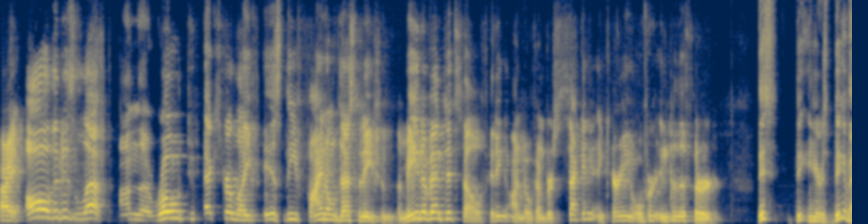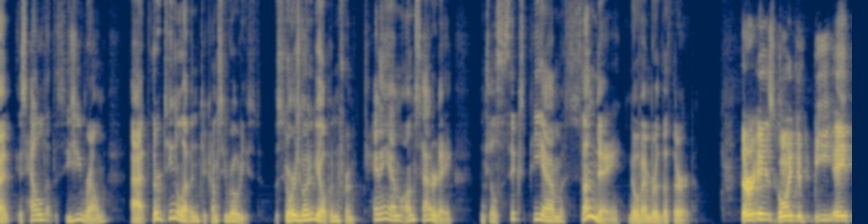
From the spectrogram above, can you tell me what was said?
All right, all that is left on the road to extra life is the final destination, the main event itself, hitting on November 2nd and carrying over into the 3rd. This year's big event is held at the CG Realm at 1311 Tecumseh Road East. The store is going to be open from 10 a.m. on Saturday until 6 p.m. Sunday, November the 3rd. There is going to be a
